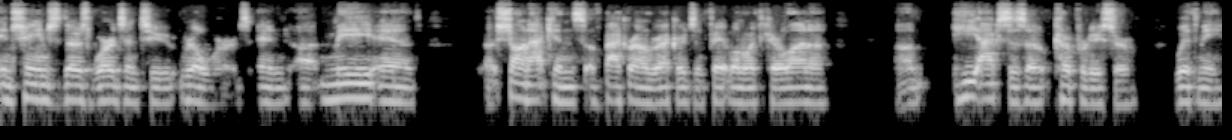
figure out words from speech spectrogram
and changed those words into real words. And uh, me and uh, Sean Atkins of Background Records in Fayetteville, North Carolina, um, he acts as a co-producer with me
